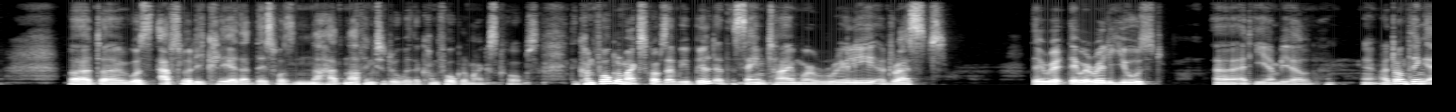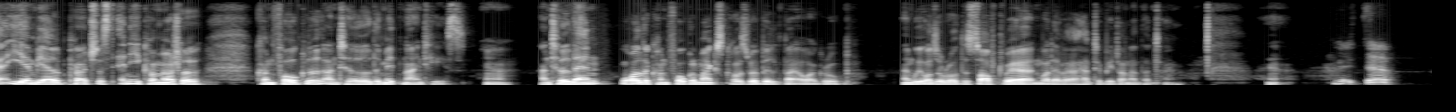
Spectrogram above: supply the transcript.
but uh, it was absolutely clear that this was had nothing to do with the confocal microscopes. The confocal microscopes that we built at the same time were really addressed. They were they were really used uh, at EMBL. Yeah, I don't think EMBL purchased any commercial confocal until the mid 90s. Yeah. Until then, all the confocal microscopes were built by our group, and we also wrote the software and whatever had to be done at that time. Yeah. Uh,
